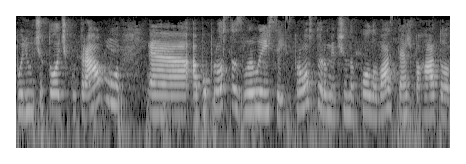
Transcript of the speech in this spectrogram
болючу точку травму, е, або просто злилися із простором, якщо навколо вас теж багато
